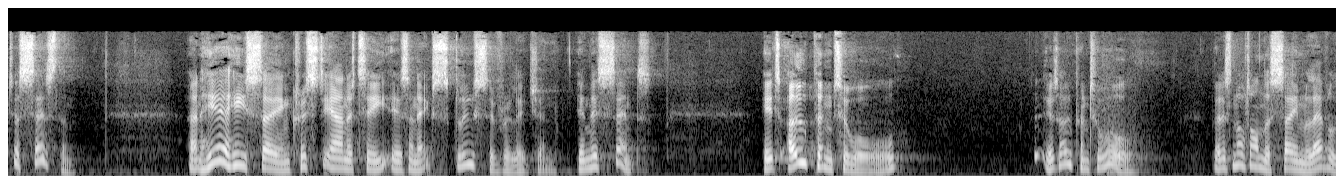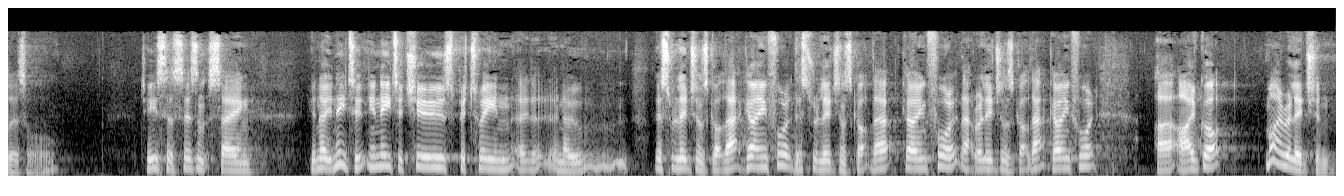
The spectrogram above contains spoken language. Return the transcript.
just says them. And here he's saying Christianity is an exclusive religion in this sense. It's open to all, it's open to all, but it's not on the same level as all. Jesus isn't saying, you know, you need to, you need to choose between, uh, you know, this religion's got that going for it, this religion's got that going for it, that religion's got that going for it. Uh, I've got my religion.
